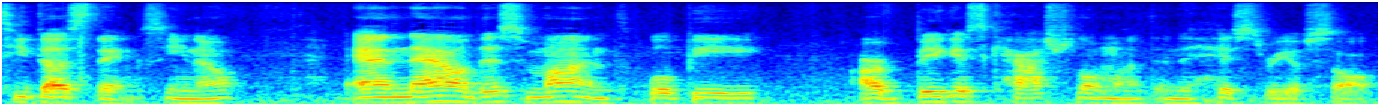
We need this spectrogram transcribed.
he does things, you know. And now this month will be our biggest cash flow month in the history of Salt.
